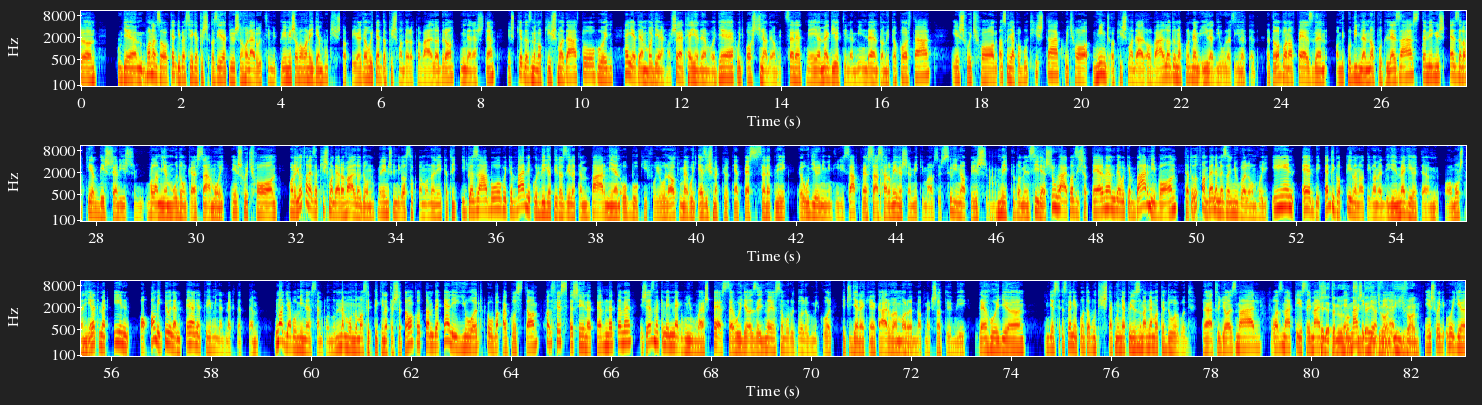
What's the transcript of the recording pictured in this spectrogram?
Ugye van az a keddi beszélgetések az életről és a halálról című könyv, és abban van egy ilyen buddhista példa, hogy tedd a kismadarat a válladra minden este, és kérdezd meg a kismadártól, hogy helyeden vagy-e, a saját helyeden vagy-e, hogy azt csináld amit szeretnél, megéltél mindent, amit akartál, és hogyha azt mondják a buddhisták, hogyha nincs a kismadár a válladon, akkor nem éled jól az életed. Tehát abban a percben, amikor minden napot lezársz, te mégis ezzel a kérdéssel is valamilyen módon kell számolni. És hogyha valahogy ott van ez a kismadár a válladon, mert én is mindig azt szoktam mondani, tehát hogy igazából, hogyha bármikor véget ér az életem bármilyen okból kifolyólag, mert hogy ez is megtörténhet, persze szeretnék úgy élni, mint Iris Apfel, 103 évesen Mickey Mouse-os szülinap, és még tudom én, színes ruhák, az is a tervem, de hogyha bármi van, tehát ott van bennem ez a nyugalom, hogy én eddig, eddig a pillanatig, ameddig én megéltem a mostani életemet, én, a, amit tőlem telhető, én mindent megtettem. Nagyjából minden szempontból. Nem mondom azt, hogy tökéleteset alkottam, de elég jól próbálkoztam az összes életterületemen, és ez nekem egy megnyugvás. Persze, hogy az egy nagyon szomorú dolog, mikor kicsi gyerekek árvan maradnak, meg stb. De hogy ugye ezt, ezt megint pont a buddhisták mondják, hogy az már nem a te dolgod. Tehát, hogy az már, az már kész, egy, más, Kegyetlenül egy hangzik, másik de történet. így van, így van. És hogy, hogy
